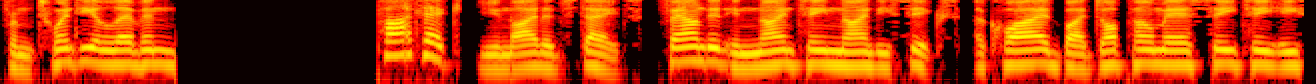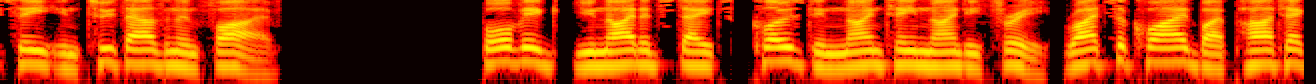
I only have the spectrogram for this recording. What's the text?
From 2011 Partek, United States, founded in 1996, acquired by Doppelmayr CTEC in 2005 Borvig, United States, closed in 1993, rights acquired by Partek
